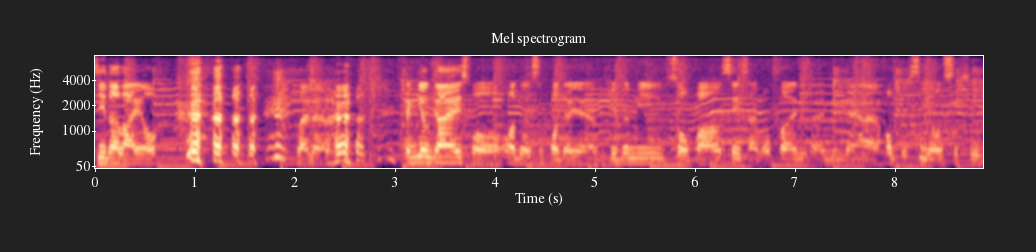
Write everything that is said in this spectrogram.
记得来哦 like that. Thank you guys for all the support that you have given me so far since I opened and then I hope to see you all soon.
